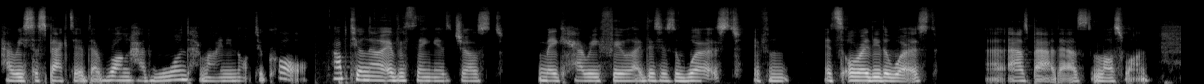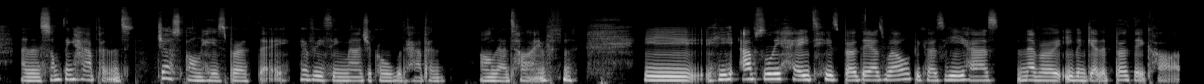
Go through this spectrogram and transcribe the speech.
Harry suspected that Ron had warned Hermione not to call. Up till now, everything is just make Harry feel like this is the worst, if it's already the worst, uh, as bad as the last one and then something happened just on his birthday. Everything magical would happen on that time. he he absolutely hates his birthday as well because he has never even get a birthday card.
